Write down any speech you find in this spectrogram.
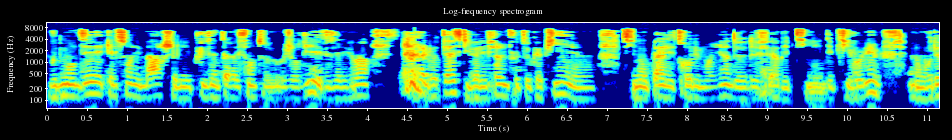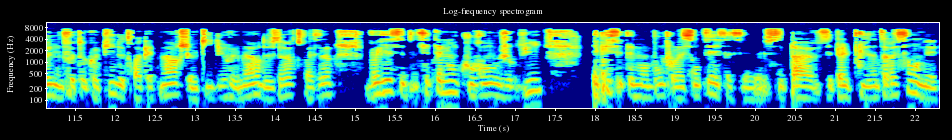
vous demandez quels sont les marches les plus intéressantes aujourd'hui et vous allez voir l'hôtesse qui va aller faire une photocopie, euh, sinon pas les trop les moyens de, de, faire des petits des petits volumes. On vous donne une photocopie de trois quatre marches qui dure une heure, deux heures, trois heures. Vous voyez, c'est tellement courant aujourd'hui et puis c'est tellement bon pour la santé, ça c'est pas c'est pas le plus intéressant, mais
